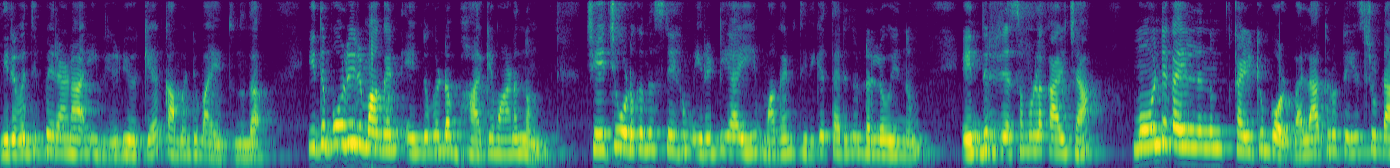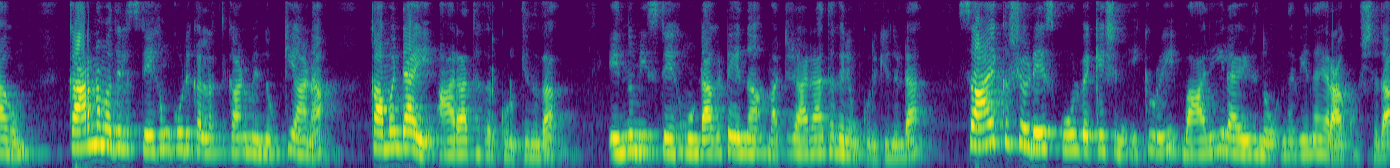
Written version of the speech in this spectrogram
നിരവധി പേരാണ് ഈ വീഡിയോയ്ക്ക് കമന്റുമായി എത്തുന്നത്. ഇതുപോലൊരു മകൻ എന്തുകൊണ്ടും ഭാഗ്യമാണെന്നും ചേച്ചി കൊടുക്കുന്ന സ്നേഹം ഇരട്ടിയായി മകൻ തിരികെ തരുന്നുണ്ടല്ലോ എന്നും എന്തൊരു രസമുള്ള കാഴ്ച. മോന്റെ കയ്യിൽ നിന്നും കഴിക്കുമ്പോൾ വല്ലാത്തൊരു ടേസ്റ്റ് ഉണ്ടാകും. കാരണം അതിൽ സ്നേഹം കൂടി കലർത്തി കാണുമെന്നൊക്കെയാണ് കമന്റായി ആരാധകർ കുറിക്കുന്നത്. എന്നും ഈ സ്നേഹം ഉണ്ടാകട്ടെ എന്ന് മറ്റൊരു ആരാധകനും കുറിക്കുന്നുണ്ട്. സായ് കൃഷിയുടെ സ്കൂൾ വെക്കേഷൻ ഇക്കുറി ബാലിയിലായിരുന്നു നവ്യ നായർ ആഘോഷിച്ചത്.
